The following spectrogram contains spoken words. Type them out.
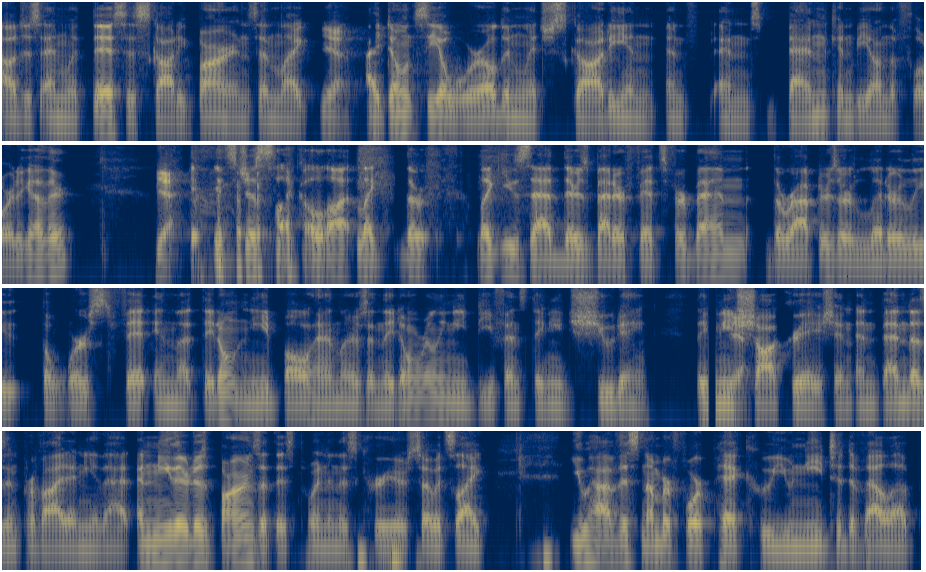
I'll just end with this is Scottie Barnes. And like, yeah, I don't see a world in which Scottie and and and Ben can be on the floor together. Yeah, it's just like a lot. Like the like you said, there's better fits for Ben. The Raptors are literally the worst fit in that they don't need ball handlers and they don't really need defense. They need shooting. They need yeah. shot creation, and Ben doesn't provide any of that, and neither does Barnes at this point in this career. So it's like you have this number four pick who you need to develop.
